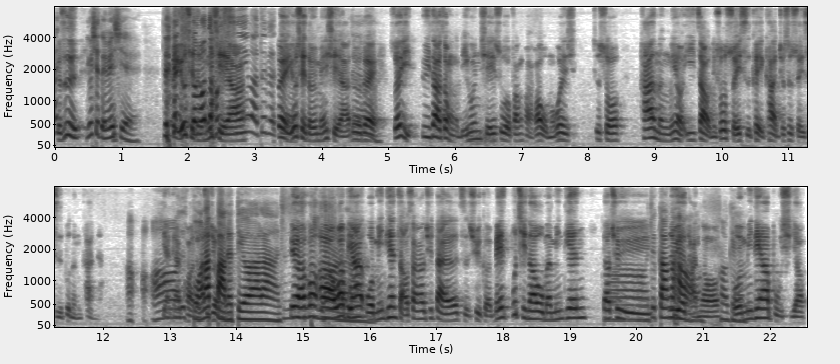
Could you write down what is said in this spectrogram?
可是有写等于没写。对，有写等于没写啊，这个对，有写等于没写啊，对不对？所以遇到这种离婚协议书的方法的话，我们会是说，他能没有依照你说随时可以看，就是随时不能看的啊啊啊！把他把的丢啊啦，对啊，说啊，我比方我明天早上要去带儿子去，可没不行哦，我们明天要去日月潭哦，我们明天要补习哦。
